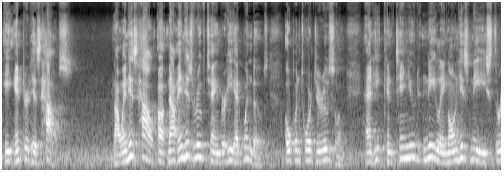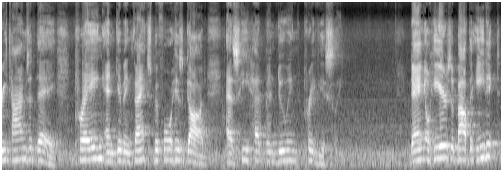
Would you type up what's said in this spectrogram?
he entered his house now in his house, uh, now in his roof chamber, he had windows open toward Jerusalem, and he continued kneeling on his knees three times a day, praying and giving thanks before his God, as he had been doing previously. Daniel hears about the edict.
